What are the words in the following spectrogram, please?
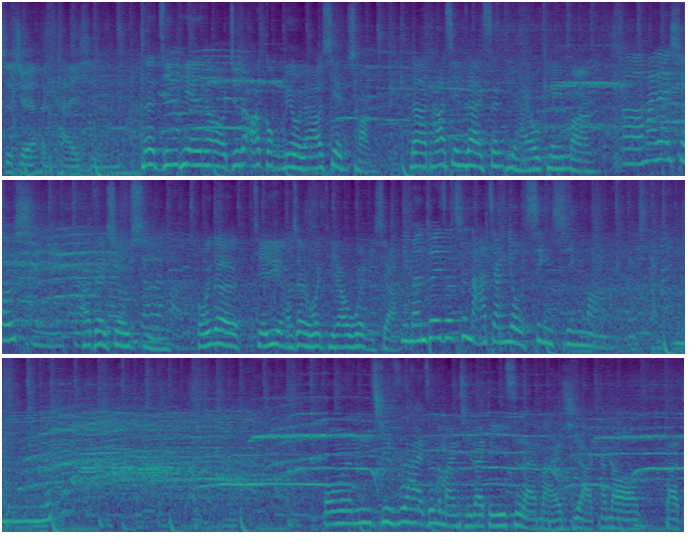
就觉得很开心。那今天哦，就是阿拱没有来到现场，那他现在身体还 OK 吗？呃，他在休息。他在休息。我们的捷运好像有问题要问一下。你们对这次拿奖有信心吗？我们其实还真的蛮期待第一次来马来西亚看到大家，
